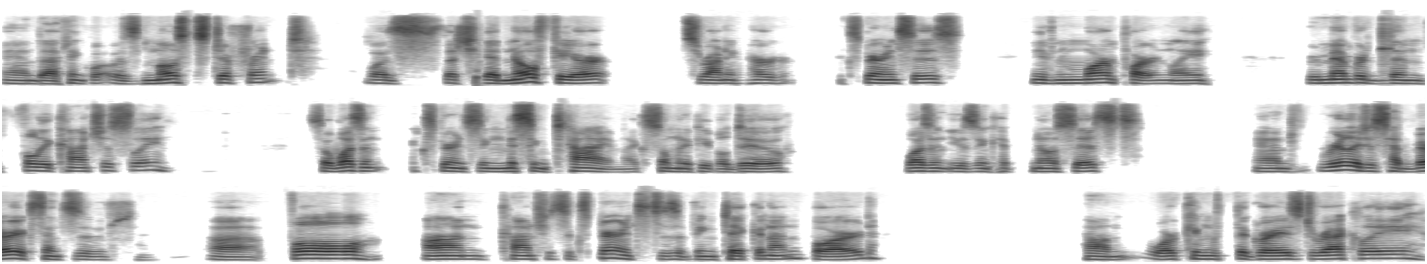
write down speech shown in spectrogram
And I think what was most different was that she had no fear surrounding her experiences. And Even more importantly, remembered them fully consciously so wasn't experiencing missing time like so many people do, wasn't using hypnosis, and really just had very extensive, uh, full on conscious experiences of being taken on board, um, working with the Greys directly,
